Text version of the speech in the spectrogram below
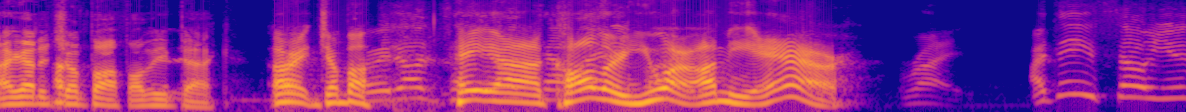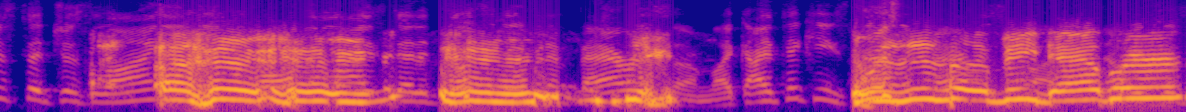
I got to jump off. I'll be back. All right, jump off. So he doesn't- Hey, uh, caller, you are on the air. Right. I think he's so used to just lying to people that it doesn't even embarrass him. Like I think he's. Was this a BeDabbler?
